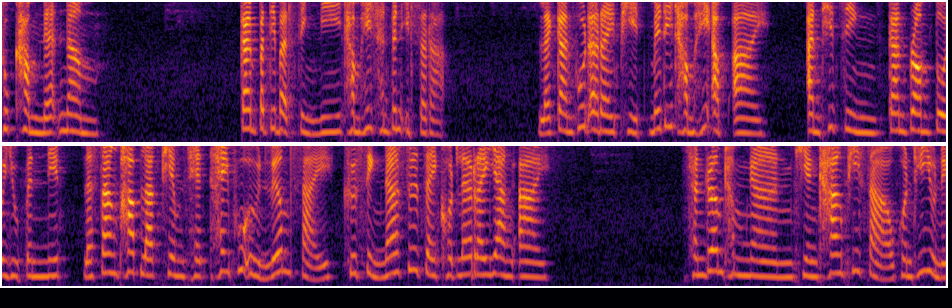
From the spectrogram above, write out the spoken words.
ทุกคำแนะนำ การปฏิบัติสิ่งนี้ทำให้ฉันเป็นอิสระ และการพูดอะไรผิดไม่ได้ทำให้อับอาย อันที่จริงการปลอมตัวอยู่เป็นนิด และสร้างภาพลักษณ์เทียมเท็จให้ผู้อื่นเลื่อมใส คือสิ่งน่าซื่อใจคดและไร้ยางอาย ฉันเริ่มทำงานเคียงข้างพี่สาวคนที่อยู่ใน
